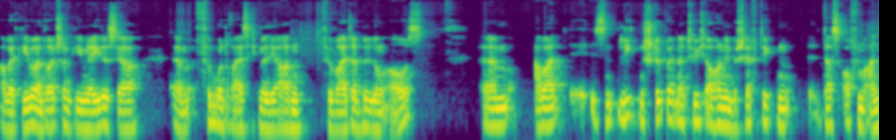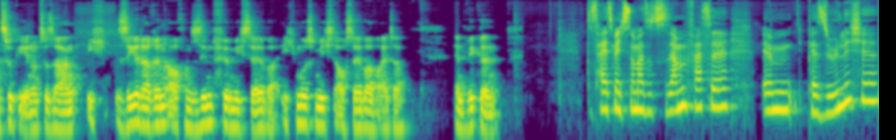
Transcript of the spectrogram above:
Arbeitgeber in Deutschland geben ja jedes Jahr 35 ähm, Milliarden für Weiterbildung aus. Ähm, aber es liegt ein Stück weit natürlich auch an den Beschäftigten, das offen anzugehen und zu sagen, ich sehe darin auch einen Sinn für mich selber. Ich muss mich auch selber weiterentwickeln. Das heißt, wenn ich es nochmal so zusammenfasse, ähm, persönliche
